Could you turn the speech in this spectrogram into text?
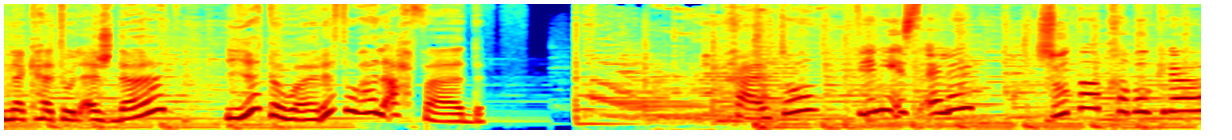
نكهة الأجداد يتوارثها الأحفاد. خالته فيني أسألك؟ شو طابخة بكرة؟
